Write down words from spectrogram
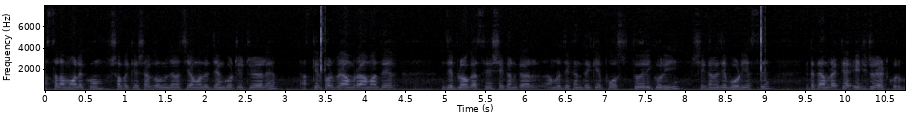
আসসালামু আলাইকুম, সবাইকে স্বাগত জানাচ্ছি আমাদের জ্যাঙ্গো টিউটোরিয়ালে আজকের পর্বে আমরা আমাদের যে ব্লগ আছে, সেখানকার আমরা যেখান থেকে পোস্ট তৈরি করি, সেখানে যে বডি আছে, এটাতে আমরা একটা এডিটর অ্যাড করব।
